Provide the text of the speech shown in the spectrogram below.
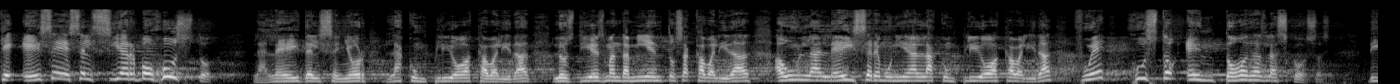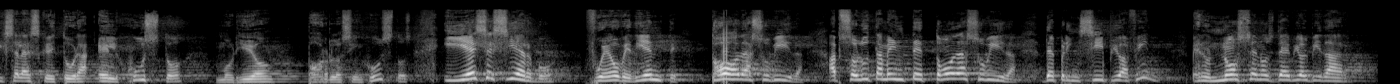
que ese es el siervo justo. La ley del Señor la cumplió a cabalidad, los diez mandamientos a cabalidad, aún la ley ceremonial la cumplió a cabalidad, fue justo en todas las cosas. Dice la escritura, el justo murió por los injustos. Y ese siervo fue obediente toda su vida, absolutamente toda su vida, de principio a fin. Pero no se nos debe olvidar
